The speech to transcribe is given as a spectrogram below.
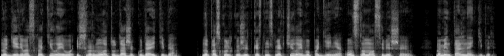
но дерево схватило его и швырнуло туда же, куда и тебя. Но поскольку жидкость не смягчила его падение, он сломал себе шею. Моментальная гибель.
